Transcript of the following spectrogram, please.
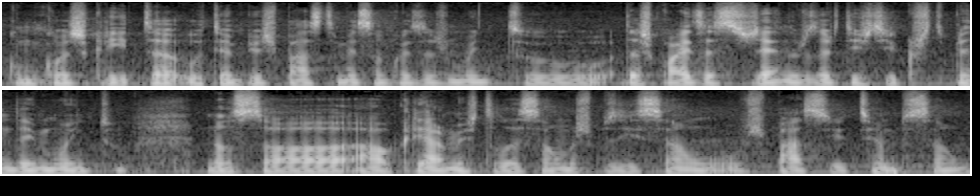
como com a escrita, o tempo e o espaço também são coisas muito das quais esses géneros artísticos dependem muito, não só ao criar uma instalação, uma exposição, o espaço e o tempo são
